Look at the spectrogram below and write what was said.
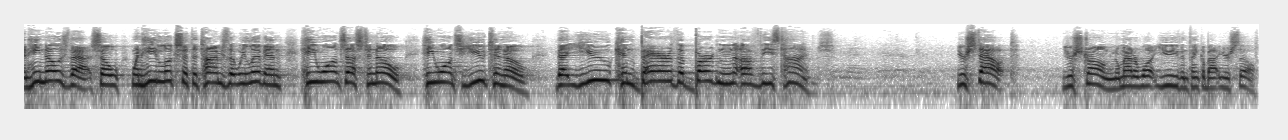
And he knows that. So when he looks at the times that we live in, he wants us to know, he wants you to know that you can bear the burden of these times. You're stout. You're strong, no matter what you even think about yourself.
